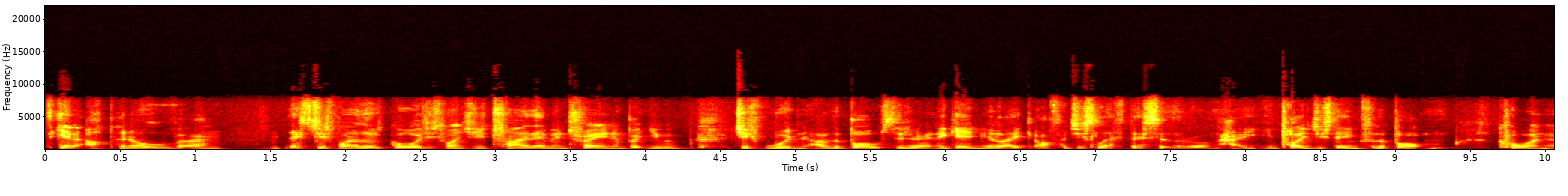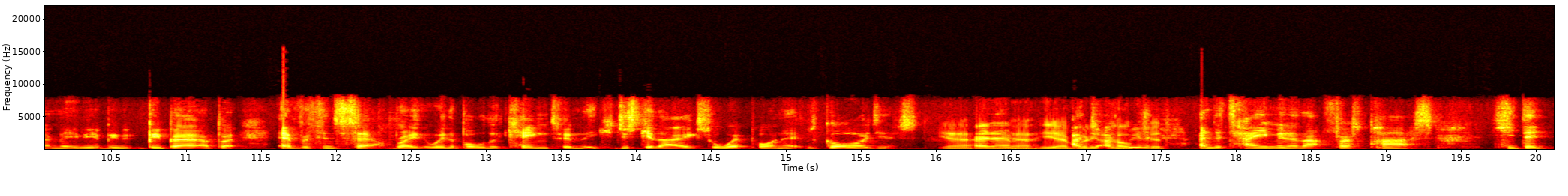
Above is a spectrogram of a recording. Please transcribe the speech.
to get it up and over. Mm. It's just one of those gorgeous ones. You try them in training, but you just wouldn't have the balls to do it in a game. You're like, oh, if I just left this at the wrong height, you probably just aim for the bottom corner. Maybe it'd be, be better. But everything's set up right the way the ball that came to him, that he could just get that extra whip on it. It was gorgeous. Yeah, and, um, yeah, yeah, I- really I cultured. and the timing of that first pass, he did.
